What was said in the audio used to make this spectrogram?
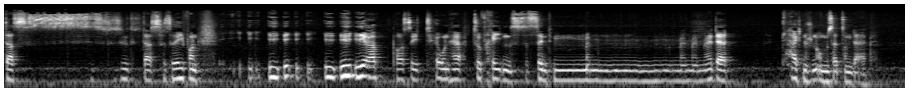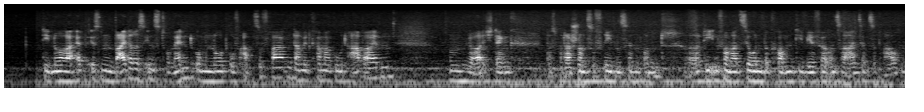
dass, dass Sie von Ihrer Position her zufrieden sind mit der technischen Umsetzung der App. Die Nora-App ist ein weiteres Instrument, um einen Notruf abzufragen. Damit kann man gut arbeiten. Und ja, ich denke, dass wir da schon zufrieden sind und äh, die Informationen bekommen, die wir für unsere Einsätze brauchen.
